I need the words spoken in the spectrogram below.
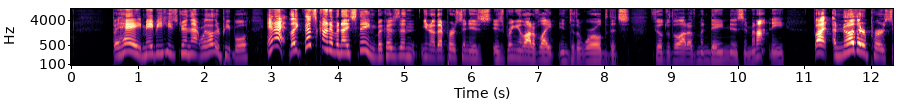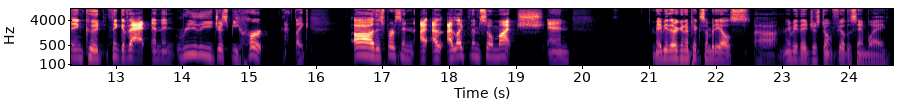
But hey, maybe he's doing that with other people. And I, like that's kind of a nice thing because then, you know, that person is is bringing a lot of light into the world that's filled with a lot of mundaneness and monotony. But another person could think of that and then really just be hurt. Like, oh, this person, I, I, I like them so much. And maybe they're going to pick somebody else. Uh, maybe they just don't feel the same way.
